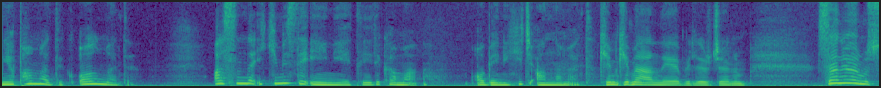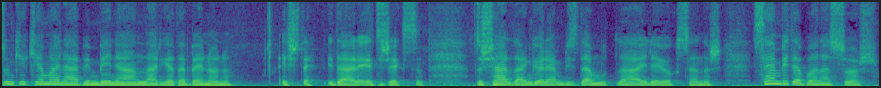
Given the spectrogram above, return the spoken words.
Yapamadık olmadı. Aslında ikimiz de iyi niyetliydik ama O beni hiç anlamadı. Kim kimi anlayabilir canım? Sanıyor musun ki Kemal abim beni anlar ya da ben onu? İşte idare edeceksin. Dışarıdan gören bizden mutlu aile yok sanır. Sen bir de bana sor.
